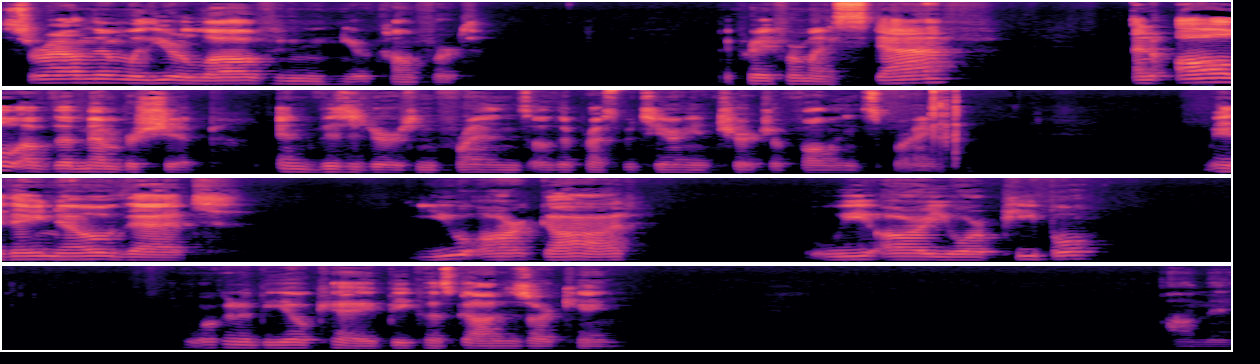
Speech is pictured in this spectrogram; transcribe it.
Surround them with your love and your comfort. I pray for my staff and all of the membership and visitors and friends of the Presbyterian Church of Falling Spring. May they know that you are God, we are your people. We're going to be okay because God is our King. Amen.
